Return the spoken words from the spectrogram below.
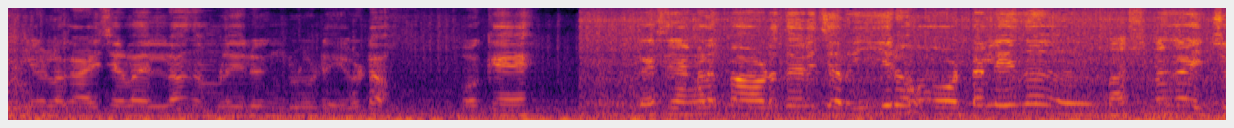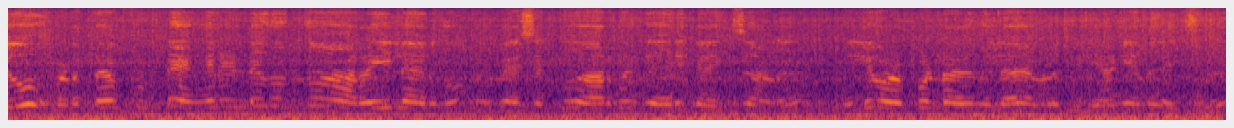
ഇനിയുള്ള കാഴ്ചകളെല്ലാം നമ്മൾ ഇതിൽ ഇൻക്ലൂഡ് ചെയ്യും കേട്ടോ. ഓക്കെ ഏകദേശം ഞങ്ങളിപ്പോൾ അവിടുത്തെ ഒരു ചെറിയൊരു ഹോട്ടലിൽ നിന്ന് ഭക്ഷണം കഴിച്ചു. ഇവിടുത്തെ ഫുഡ് എങ്ങനെയുണ്ടെന്നൊന്നും അറിയില്ലായിരുന്നു. വിശപ്പ് കാരണം കയറി കഴിച്ചതാണ്. വലിയ കുഴപ്പമുണ്ടായിരുന്നില്ല. ഞങ്ങൾ ബിരിയാണിയാണ് കഴിച്ചത്.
